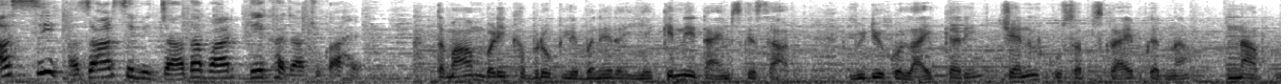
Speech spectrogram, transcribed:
अस्सी हज़ार से भी ज़्यादा बार देखा जा चुका है। तमाम बड़ी खबरों के लिए बने रहिए किन्नी टाइम्स के साथ। वीडियो को लाइक करें, चैनल को सब्सक्राइब करना ना भूलें।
